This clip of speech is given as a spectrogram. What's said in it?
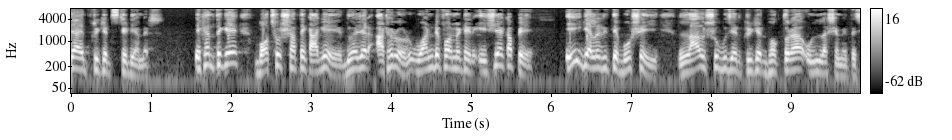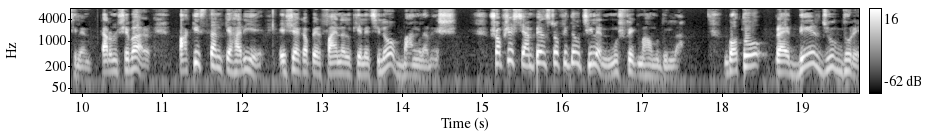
জায়েদ ক্রিকেট স্টেডিয়ামের। এখান থেকে বছর সাতেক আগে দু হাজার আঠারোর ওয়ানডে ফরম্যাটের এশিয়া কাপে এই গ্যালারিতে বসেই লাল সবুজের ক্রিকেট ভক্তরা উল্লাসে মেতেছিলেন। কারণ সেবার পাকিস্তানকে হারিয়ে এশিয়া কাপের ফাইনাল খেলেছিল বাংলাদেশ। সবশেষ চ্যাম্পিয়ন্স ট্রফিতেও ছিলেন মুশফিক মাহমুদুল্লাহ। গত প্রায় দেড় যুগ ধরে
